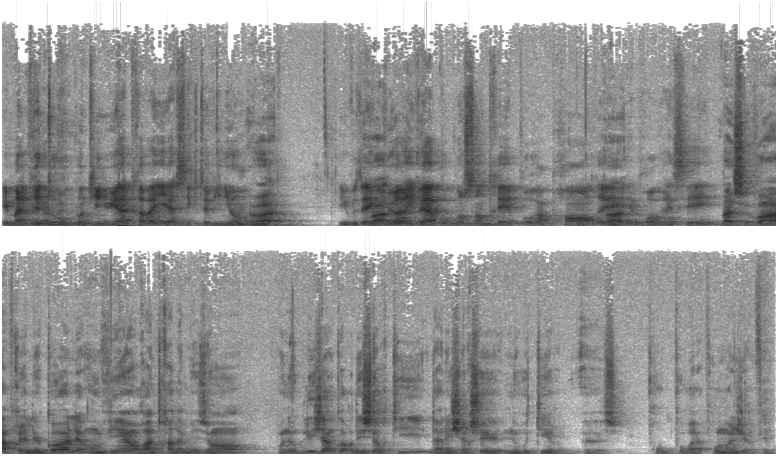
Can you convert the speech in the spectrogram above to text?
Et malgré tout, vous continuez à travailler à Sixte-Vignon Ouais. Et vous avez Ouais. pu arriver à vous concentrer pour apprendre et, et progresser? Bah, souvent, après l'école, on vient, on rentre à la maison, on est obligé encore de sortir, d'aller chercher nourriture euh, pour, pour, voilà, pour manger en fait.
